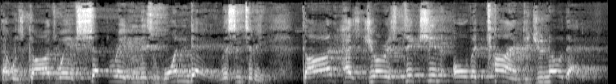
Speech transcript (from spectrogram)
That was God's way of separating this one day. Listen to me. God has jurisdiction over time. Did you know that?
